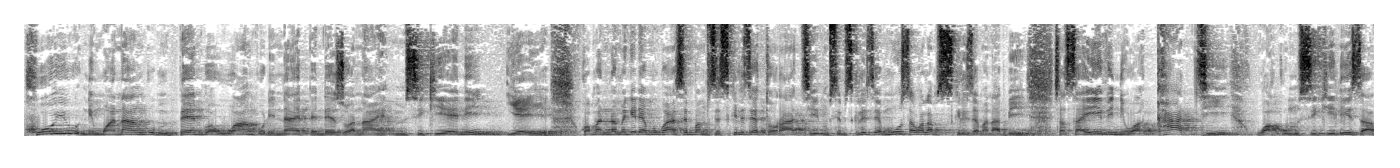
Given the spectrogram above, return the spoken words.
huyu ni mwanangu mpendwa wangu ninayependezwa naye. Msikieni yeye. Kwa maneno mengine ya mungu anasema msisikilize torati msimsikilize musa wala msisikilize manabii. Sasa hivi ni wakati wa kumsikiliza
